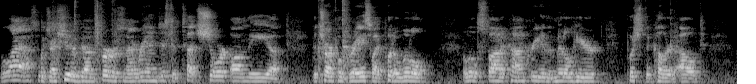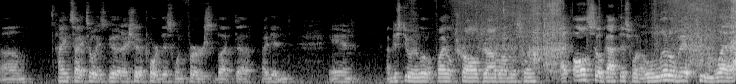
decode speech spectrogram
last, which I should have done first, and I ran just a touch short on the uh, the charcoal gray, so I put a little a little spot of concrete in the middle here, pushed the colored out. Um, hindsight's always good. I should have poured this one first, but uh, I didn't. And I'm just doing a little final trawl job on this one. I also got this one a little bit too wet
